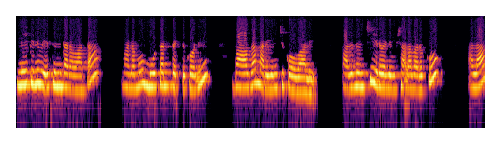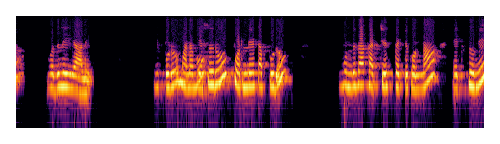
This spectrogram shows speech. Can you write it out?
నీటిని వేసిన తర్వాత మనము మూతను పెట్టుకొని బాగా మరిగించుకోవాలి. పది నుంచి ఇరవై నిమిషాల వరకు అలా వదిలేయాలి. ఇప్పుడు మనము ఎసురు పొర్లేటప్పుడు ముందుగా కట్ చేసి పెట్టుకున్న ఎగ్స్ని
